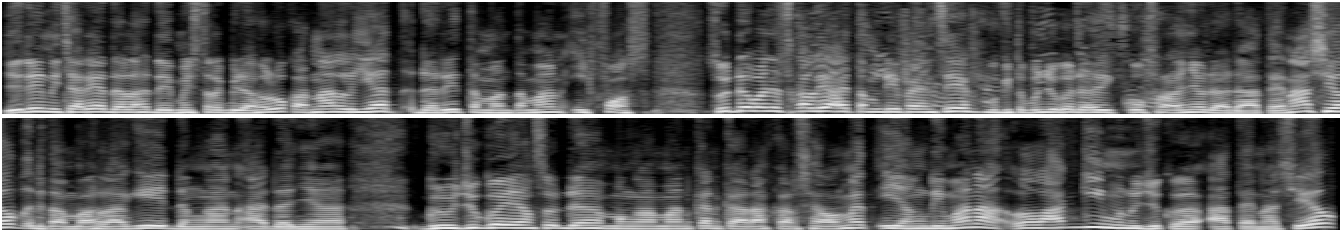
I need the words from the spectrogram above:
Jadi yang dicari adalah damage terlebih dahulu karena lihat dari teman-teman EVOS sudah banyak sekali item defensif begitupun juga dari Kufranya udah ada Athena Shield ditambah lagi dengan adanya Glue juga yang sudah mengamankan ke arah Curse Helmet yang di mana lagi menuju ke Athena Shield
